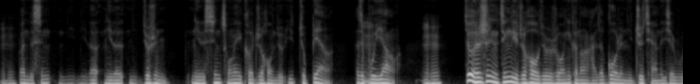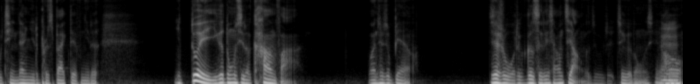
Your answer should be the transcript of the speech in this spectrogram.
Mhm. but 你的心你你的你的你就是你你的心从那一刻之后你就一就变了，它就不嗯一样了。Mhm. 就有些事情经历之后，就是说你可能还在过着你之前的一些 routine，但是你的 perspective，你的你对一个东西的看法完全就变了。这也是我这个歌词里想讲的，就是这这个东西。然后，嗯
